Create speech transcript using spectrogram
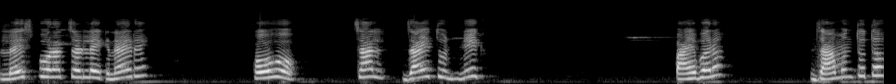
लयच पोरात चढलंय की नाही रे? हो हो. चाल जा इथून निघ. पाय बर. जा म्हणतो तर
